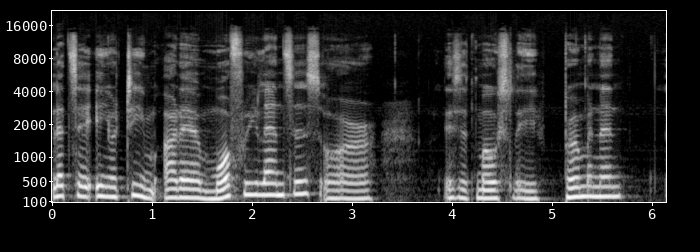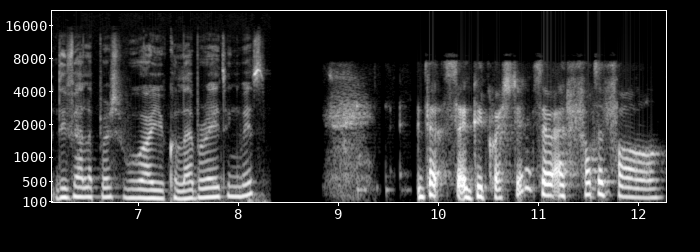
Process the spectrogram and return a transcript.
let's say in your team, are there more freelancers or is it mostly permanent developers who are you collaborating with? That's a good question. So at Vattenfall,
